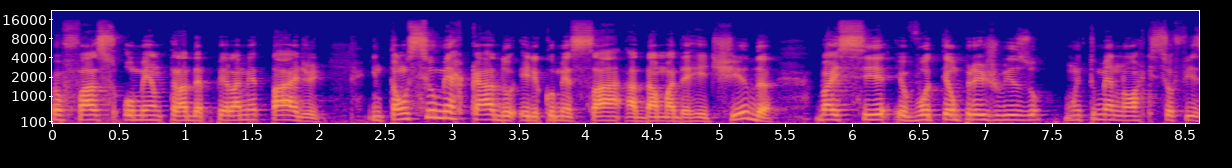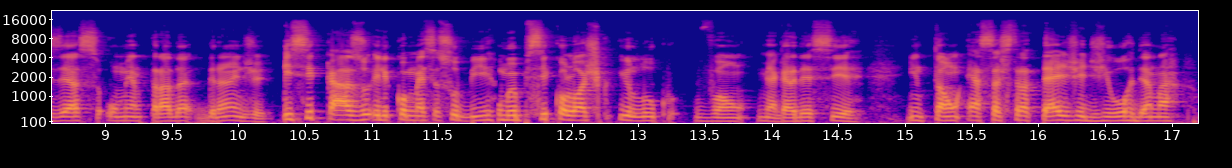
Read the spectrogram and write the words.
eu faço uma entrada pela metade. Então, se o mercado ele começar a dar uma derretida, vai ser eu vou ter um prejuízo muito menor que se eu fizesse uma entrada grande. E se caso ele comece a subir, o meu psicológico e lucro vão me agradecer. Então, essa estratégia de ordenar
